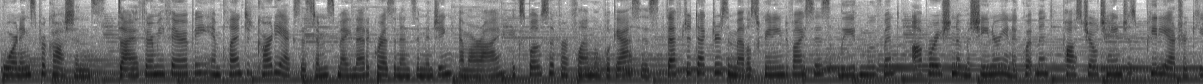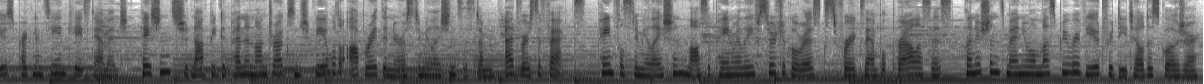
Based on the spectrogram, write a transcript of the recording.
Warnings, precautions, diathermy therapy, implanted cardiac systems, magnetic resonance imaging, MRI, explosive or flammable gases, theft detectors and metal screening devices, lead movement, operation of machinery and equipment, postural changes, pediatric use, pregnancy, and case damage. Patients should not be dependent on drugs and should be able to operate the neurostimulation system. Adverse effects, painful stimulation, loss of pain relief, surgical risks, for example, paralysis. Clinician's manual must be reviewed for detailed disclosure.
